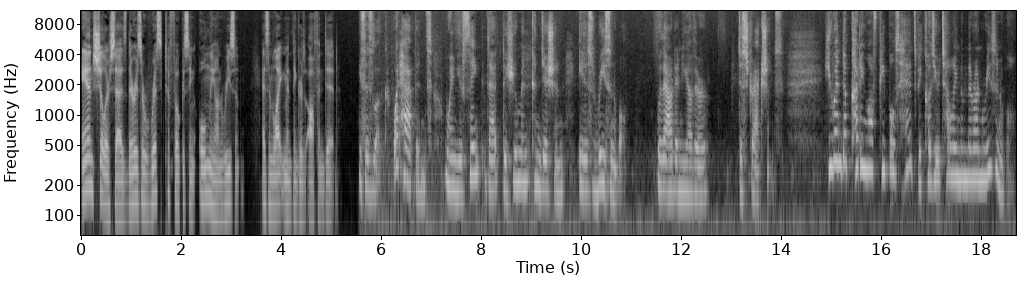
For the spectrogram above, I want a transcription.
And Schiller says there is a risk to focusing only on reason, as Enlightenment thinkers often did. He says, Look, what happens when you think that the human condition is reasonable without any other distractions? You end up cutting off people's heads because you're telling them they're unreasonable.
